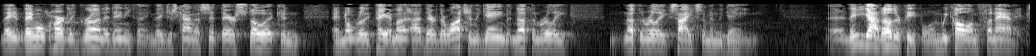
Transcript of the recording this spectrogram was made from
they they won't hardly grunt at anything. They just kind of sit there stoic and and don't really pay them. Uh, they're they're watching the game, but nothing really nothing really excites them in the game. And then you got other people, and we call them fanatics.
